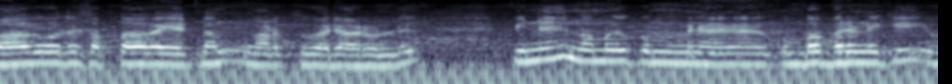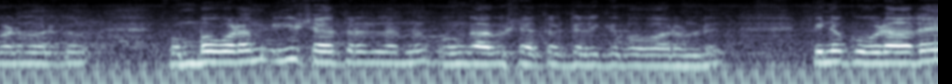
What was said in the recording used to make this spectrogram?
ഭാഗവത സപ്താഹ യജ്ഞം നടത്തി വരാറുണ്ട്. പിന്നെ നമ്മൾ പിന്നെ കുംഭഭരണിക്ക് ഇവിടെ നിന്ന് കുംഭകുടം ഈ ക്ഷേത്രത്തിൽ നിന്ന് പൂങ്കാവ് ക്ഷേത്രത്തിലേക്ക് പോകാറുണ്ട്. പിന്നെ കൂടാതെ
